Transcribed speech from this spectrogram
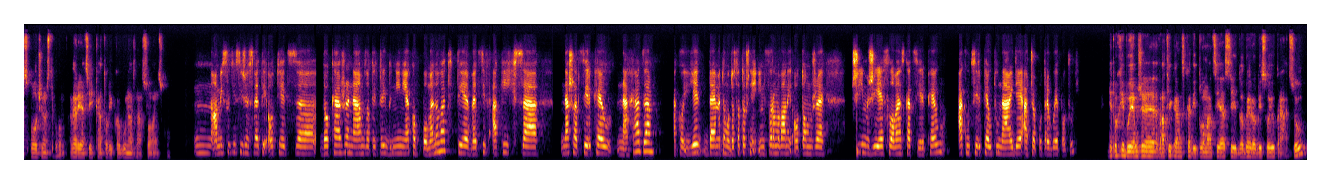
spoločenstvo veriacich katolíkov u nás na Slovensku. No a myslíte si, že Svetý Otec e, dokáže nám za tie tri dni nejako pomenovať tie veci, v akých sa naša církev nachádza? Ako je, dajme tomu, dostatočne informovaný o tom, že čím žije slovenská církev, akú církev tu nájde a čo potrebuje počuť? Nepochybujem, že vatikánska diplomácia si dobre robí svoju prácu,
